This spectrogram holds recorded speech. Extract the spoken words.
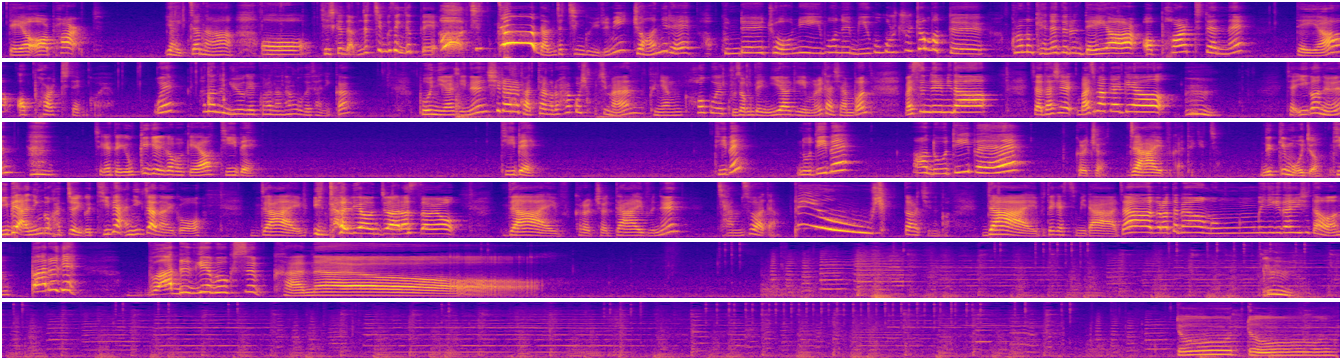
They are apart. 야 있잖아. 어 제시카 남자친구 생겼대. 어, 진짜 남자친구 이름이 존이래. 근데 존이 이번에 미국으로 출장 갔대. 그러면 걔네들은 they are apart 됐네. They are apart 된 거예요. 왜? 하나는 뉴욕에 있고 하나는 한국에 사니까. 본 이야기는 실화를 바탕으로 하고 싶지만 그냥 허구에 구성된 이야기임을 다시 한번 말씀드립니다. 자, 다시 마지막 갈게요. 자, 이거는 제가 되게 웃기게 읽어볼게요. 디베. 디베. 디베? no 디베? 아, no 디베? 그렇죠. dive가 되겠죠. 느낌 오죠? 디베 아닌 것 같죠? 이거 디베 아니잖아, 이거. dive. 이탈리아온 줄 알았어요. dive. 그렇죠. dive는 잠수하다. 삐우식 떨어지는 거. dive 되겠습니다. 자, 그렇다면 국민이 기다리시던 빠르게 빠르게 복습 가나요? 뚜뚜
